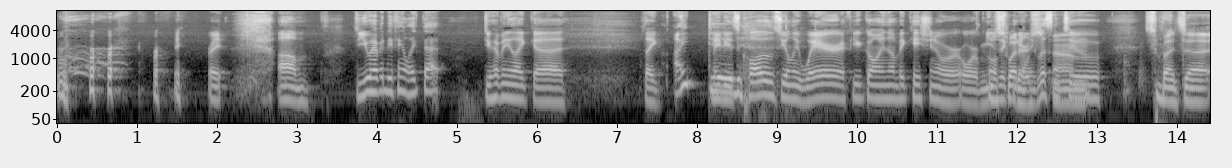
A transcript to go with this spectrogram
right. Right. Um, do you have anything like that? Do you have any like uh, like I did. maybe it's clothes you only wear if you're going on vacation, or or music you only listen to? but uh,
